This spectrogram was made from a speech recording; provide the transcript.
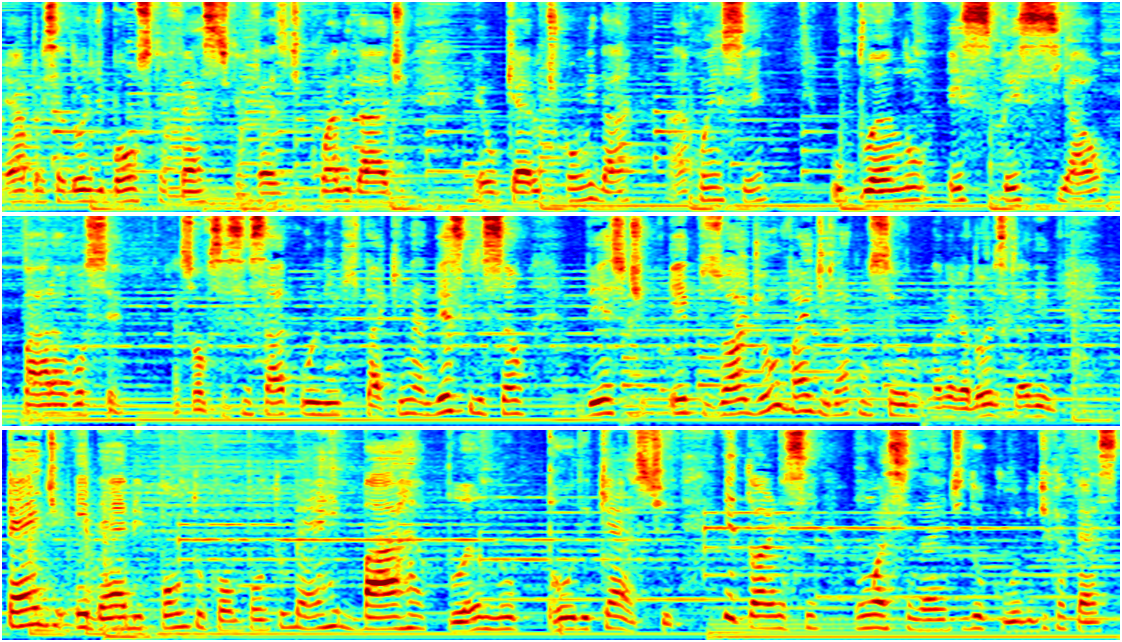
é apreciador de bons cafés, de cafés de qualidade, eu quero te convidar a conhecer o plano especial para você. É só você acessar o link que está aqui na descrição deste episódio ou vai direto no seu navegador, escreve pedebebe.com.br barra plano podcast e torne-se um assinante do Clube de Cafés,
